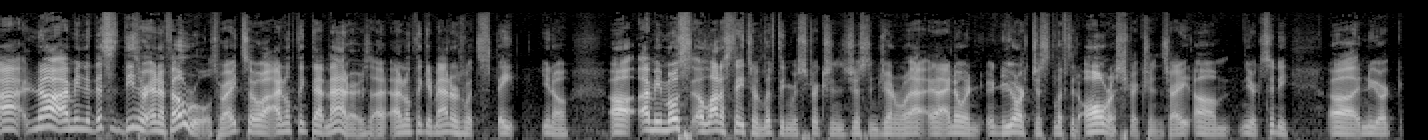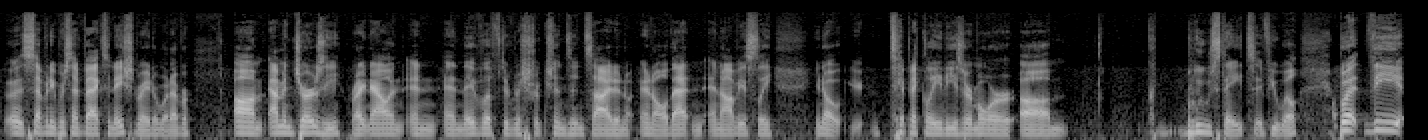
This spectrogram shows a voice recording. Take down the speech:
Uh, no, I mean this is these are NFL rules, right? So I don't think that matters. I, I don't think it matters what state you know. Uh, I mean, most a lot of states are lifting restrictions just in general. I, I know in, in, New York just lifted all restrictions, right? Um, New York City, uh, New York, uh, seventy percent vaccination rate or whatever. Um, I'm in Jersey right now, and, and, and they've lifted restrictions inside and, and all that, and, and obviously, you know, typically these are more um, blue states, if you will, but the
